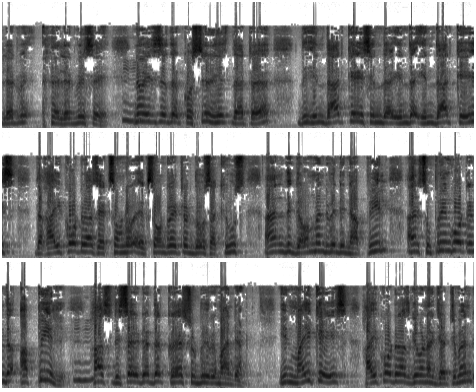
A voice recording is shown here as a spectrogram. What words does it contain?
let me let me say. Mm-hmm. No, it's the question is that uh, the in that case in the in the in that case the High Court has exoner- exonerated those accused, and the government went in appeal, and Supreme Court in the appeal Mm-hmm. has decided that case should be remanded. In my case, High Court has given a judgment,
